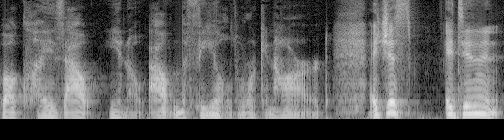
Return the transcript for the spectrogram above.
While Clay's out you know out in the field working hard. It just it didn't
